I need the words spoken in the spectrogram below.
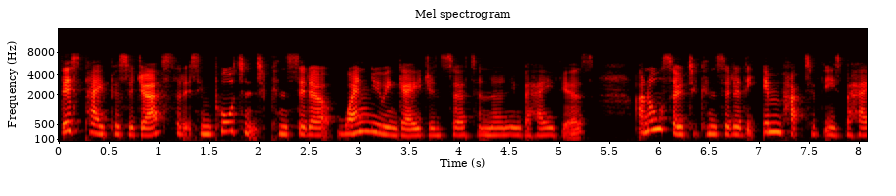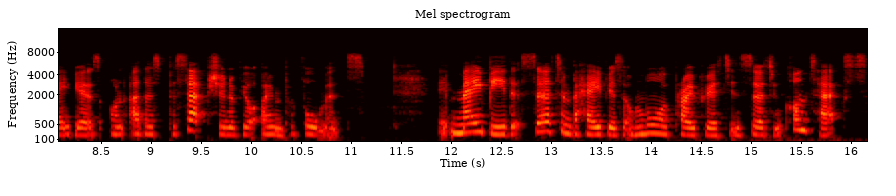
This paper suggests that it's important to consider when you engage in certain learning behaviours and also to consider the impact of these behaviours on others' perception of your own performance. It may be that certain behaviours are more appropriate in certain contexts,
